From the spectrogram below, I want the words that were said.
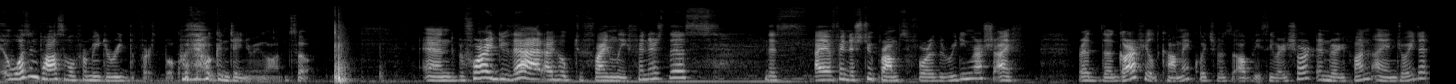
it wasn't possible for me to read the first book without continuing on. So, and before I do that, I hope to finally finish this. This I have finished two prompts for the reading rush. I read the Garfield comic, which was obviously very short and very fun. I enjoyed it.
